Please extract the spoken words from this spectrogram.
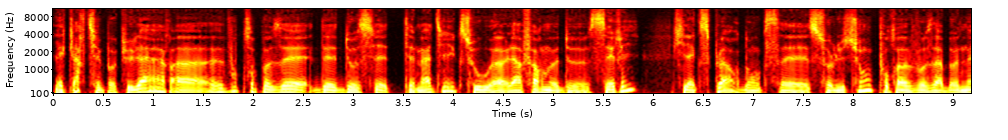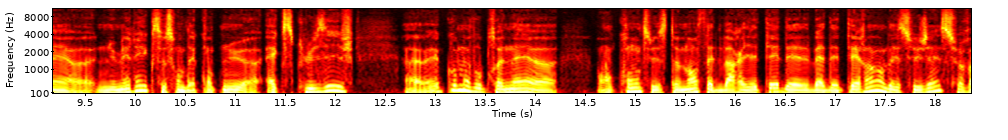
les quartiers populaires, euh, vous proposez des dossiers thématiques sous euh, la forme de séries qui explore donc ces solutions pour vos abonnés numériques. Ce sont des contenus exclusifs. comment vous prenez en compte justement cette variété des, bah, des terrains, des sujets sur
